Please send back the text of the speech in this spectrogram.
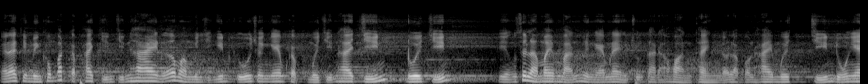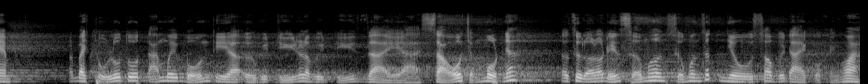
Ngày nay thì mình không bắt cặp 2992 nữa mà mình chỉ nghiên cứu cho anh em cặp 1929 đuôi 9 thì cũng rất là may mắn vì ngày hôm nay chúng ta đã hoàn thành đó là con 29 đúng không anh em? Bạch thủ lô tô 84 thì à, ở vị trí đó là vị trí giải à, 6.1 nhé. Thật sự là nó đến sớm hơn, sớm hơn rất nhiều so với đài của Khánh Hòa.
